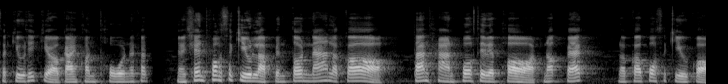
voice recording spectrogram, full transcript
สกิลที่เกี่ยวกับการคอนโทรลนะครับ อย่างเช่นพวกสกิลหลับเป็นต้นนะ แล้วก็ต้านทานพวกเทเลพอร์ต น็อกแบ็กแล้วก็พวกสกิลก่อ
